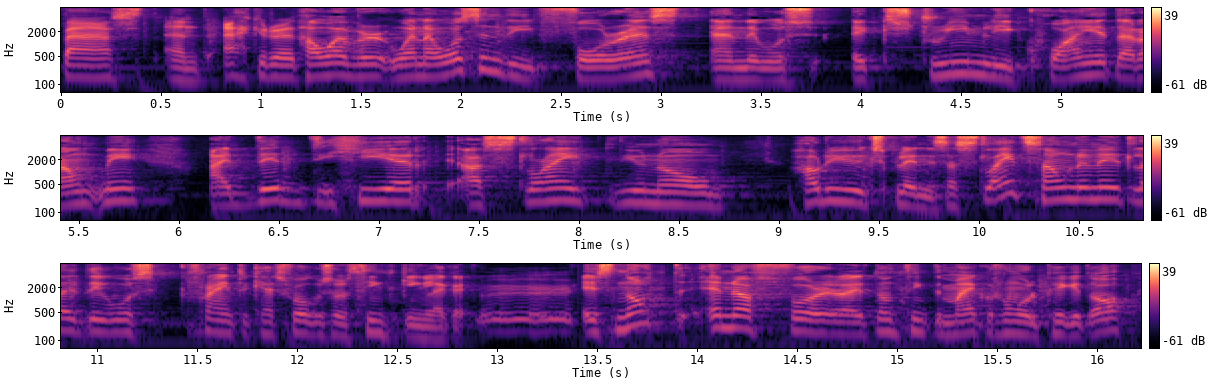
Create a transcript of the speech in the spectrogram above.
fast and accurate. However, when I was in the forest and it was extremely quiet around me, I did hear a slight, you know, how do you explain this? A slight sound in it, like they was trying to catch focus or thinking like, it's not enough for, I don't think the microphone will pick it up.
